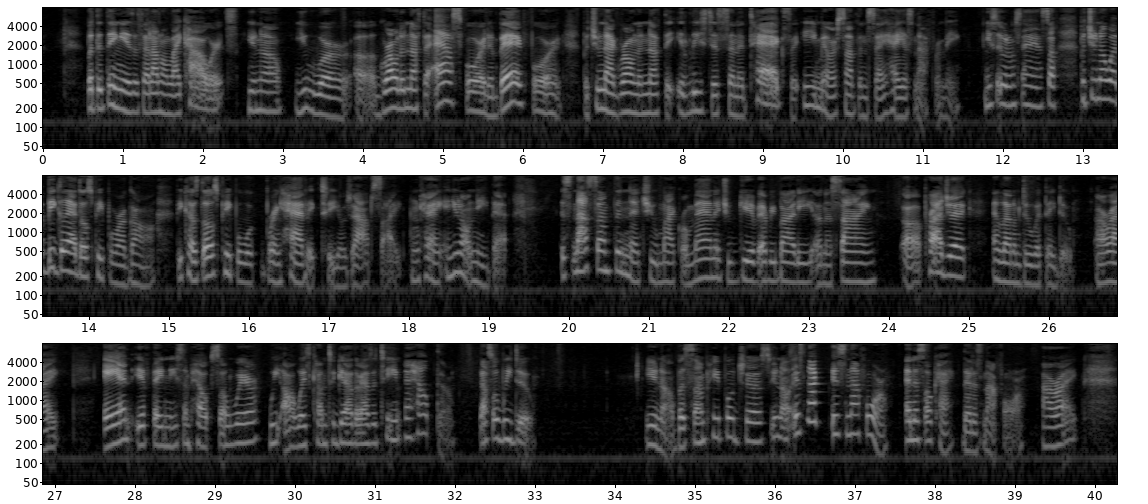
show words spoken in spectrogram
But the thing is, is that I don't like cowards. You know, you were uh, grown enough to ask for it and beg for it, but you're not grown enough to at least just send a text or email or something to say, hey, it's not for me. You see what I'm saying? So, but you know what? Be glad those people are gone because those people will bring havoc to your job site. Okay. And you don't need that. It's not something that you micromanage. You give everybody an assigned uh, project and let them do what they do. All right. And if they need some help somewhere, we always come together as a team and help them. That's what we do. You know, but some people just, you know, it's not it's not for them, and it's okay that it's not for them. All right.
